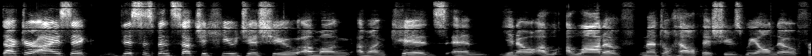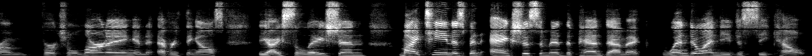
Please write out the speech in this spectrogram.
Dr. Isaac, this has been such a huge issue among among kids, and you know a, a, lot of mental health issues. We all know from virtual learning and everything else, the isolation. My teen has been anxious amid the pandemic. When do I need to seek help?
